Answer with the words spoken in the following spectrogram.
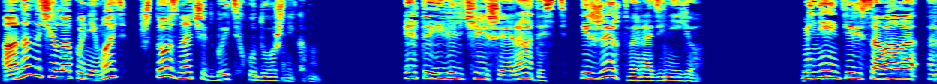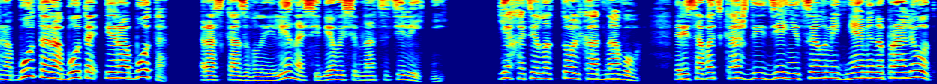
она начала понимать, что значит быть художником. Это и величайшая радость, и жертва ради нее. Меня интересовала работа, работа и работа, рассказывала Елена о себе восемнадцатилетней. Я хотела только одного — рисовать каждый день и целыми днями напролет,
